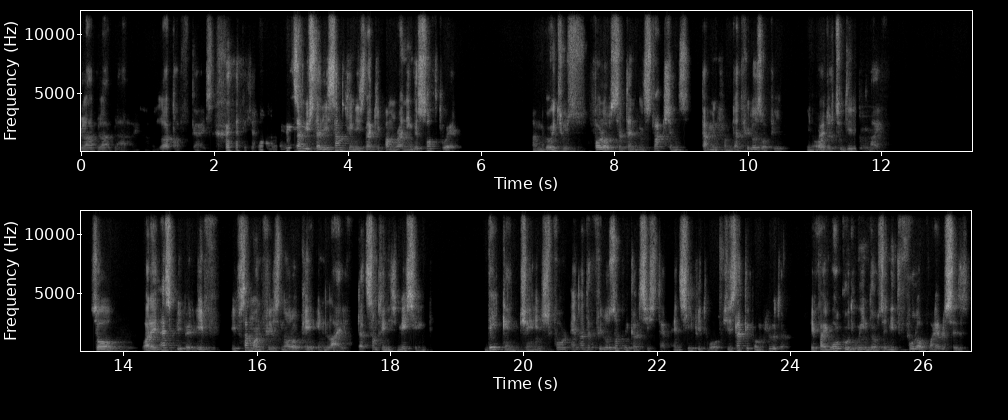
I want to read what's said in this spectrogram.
blah, blah, blah, a lot of guys. Yeah. Well, Every time you study something, it's like if I'm running a software. I'm going to follow certain instructions coming from that philosophy in order to deal with life. So what I ask people, if, if someone feels not okay in life, that something is missing, they can change for another philosophical system and see if it works. It's like a computer. If I work with Windows and it's full of viruses,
